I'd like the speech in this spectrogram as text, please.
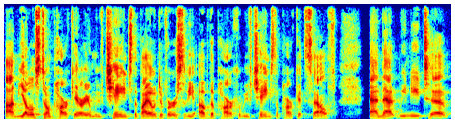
um, Yellowstone Park area, and we've changed the biodiversity of the park, and we've changed the park itself. And that we need to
